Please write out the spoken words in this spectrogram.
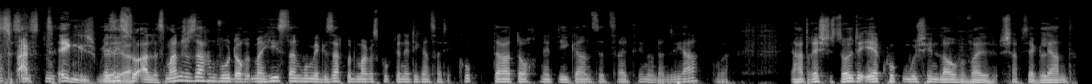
ist, das siehst du- denke ich mir. da siehst ja. du alles. Manche Sachen, wo doch immer hieß dann, wo mir gesagt wurde, Markus, guck da nicht die ganze Zeit hin. Guck da doch nicht die ganze Zeit hin. Und dann so, ja, aber er hat recht, ich sollte eher gucken, wo ich hinlaufe, weil ich hab's ja gelernt.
